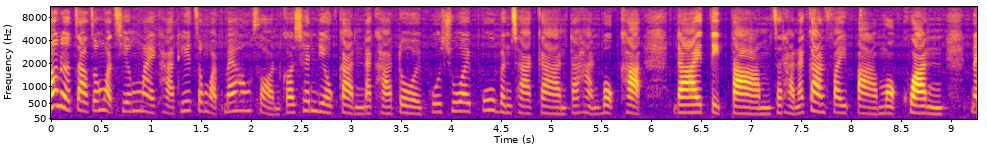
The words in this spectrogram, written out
อกเหนือจากจังหวัดเชียงใหม่ค่ะที่จังหวัดแม่ฮ่องสอนก็เช่นเดียวกันนะคะ โดยผู้ช่วยผู้บัญชาการทหารบกค่ะ ได้ติดตามสถานการณ์ไฟป่าหมอกควัน ใน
